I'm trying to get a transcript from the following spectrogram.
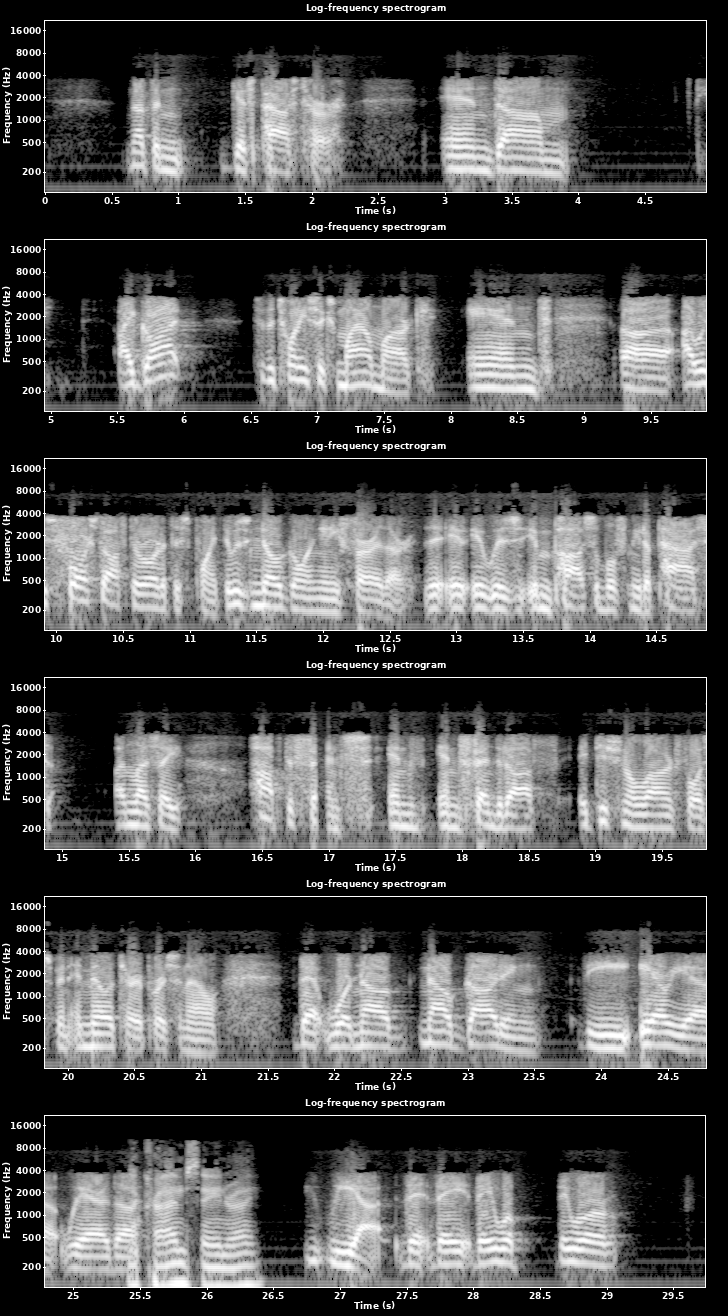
nothing gets past her, and um, I got to the 26 mile mark, and uh, I was forced off the road at this point. There was no going any further. It, it was impossible for me to pass unless I hopped the fence and and fended off additional law enforcement and military personnel that were now now guarding the area where The the crime scene, right? yeah, they they, they were they were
